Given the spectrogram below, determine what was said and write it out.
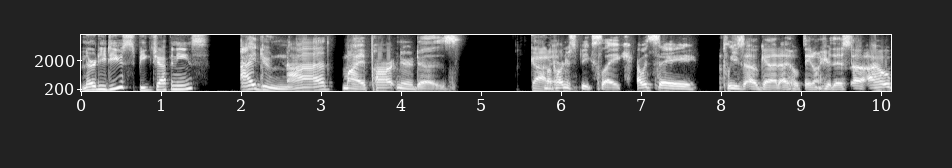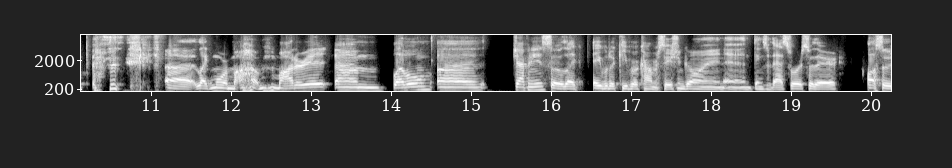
Nerdy, do you speak Japanese? i do not my partner does Got my it. partner speaks like i would say please oh god i hope they don't hear this. Uh, i hope uh, like more mo- moderate um, level uh, japanese so like able to keep our conversation going and things of that sort. So they're also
